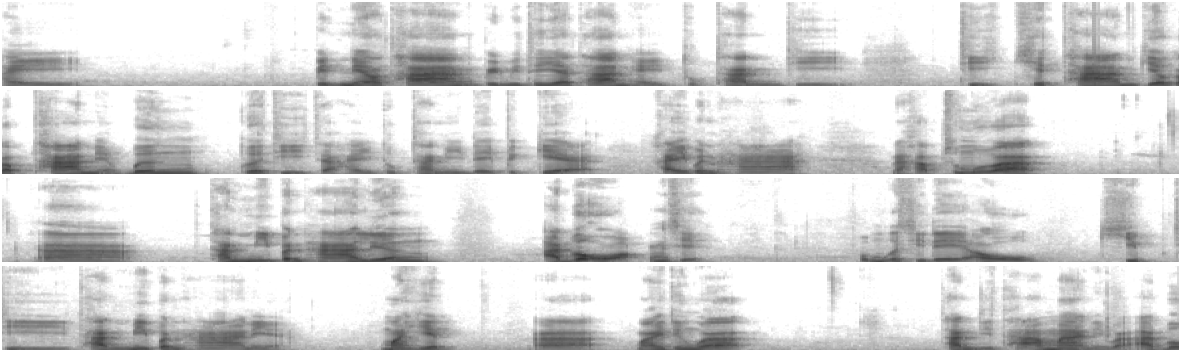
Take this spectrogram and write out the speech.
ให้เป็นแนวทางเป็นวิทยาทานให้ทุกท่านที่ที่เฮ็ดทานเกี่ยวกับทานเนี่ยเบิ่งเพื่อที่จะให้ทุกท่านนี่ได้ไปแก้ไขปัญหานะครับ สมมติว่า อ่าท่านมีปัญหาเรื่องอัดบ่าออกจังซี่ผมก็สิได้เอาคลิปที่ท่านมีปัญหาเนี่ยมาเฮ็ดอ่าหมายถึงว่าท่านที่ถามมานี่ว่าอัดบ่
